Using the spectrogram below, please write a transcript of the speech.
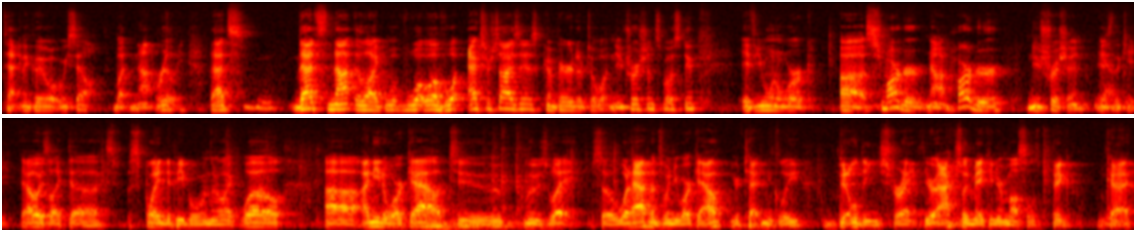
technically what we sell, but not really. That's that's not like what, of what exercise is comparative to what nutrition's supposed to do. If you want to work uh, smarter, not harder, nutrition is Yeah. the key. I always like to explain to people when they're like, well, uh, I need to work out to lose weight. So what happens when you work out? You're technically building strength. You're actually making your muscles bigger. Okay.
